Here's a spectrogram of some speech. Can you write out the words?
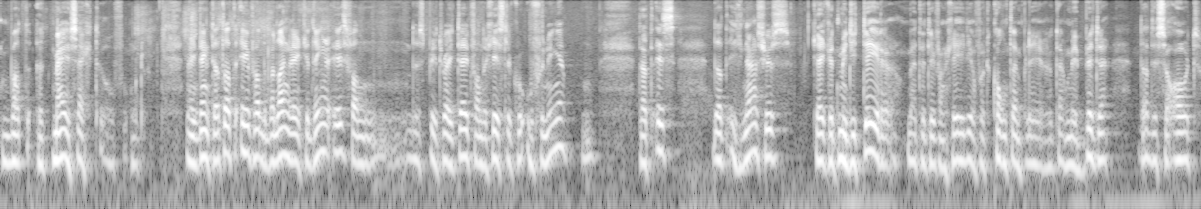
Wat het mij zegt. En ik denk dat dat een van de belangrijke dingen is van de spiritualiteit van de geestelijke oefeningen. Dat is dat Ignatius, kijk, het mediteren met het evangelie of het contempleren, daarmee bidden, dat is zo oud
